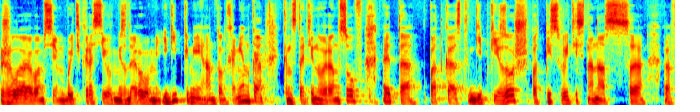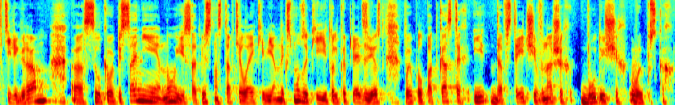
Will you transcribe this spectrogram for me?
Желаю вам всем быть красивыми, здоровыми и гибкими. Антон Хоменко, Константин Воронцов. Это подкаст «Гибкий ЗОЖ». Подписывайтесь на нас э, в Телеграм. Э, ссылка в описании. Ну и, соответственно, ставьте лайки в Яндекс Музыке и только 5 звезд в Apple подкастах. И до встречи в наших будущих выпусках.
